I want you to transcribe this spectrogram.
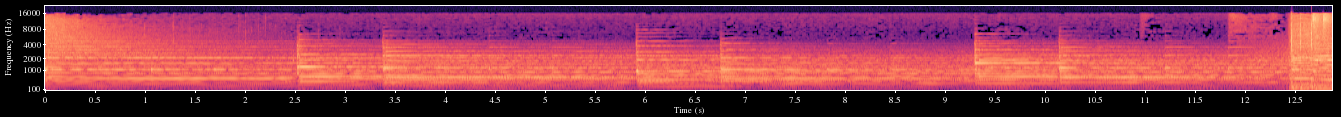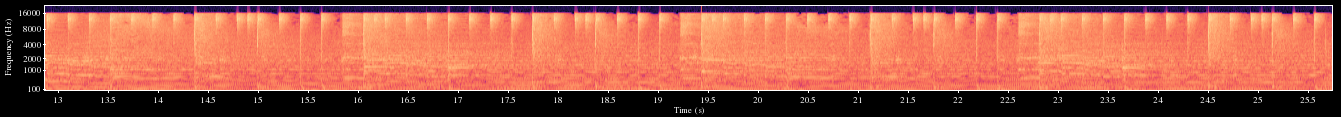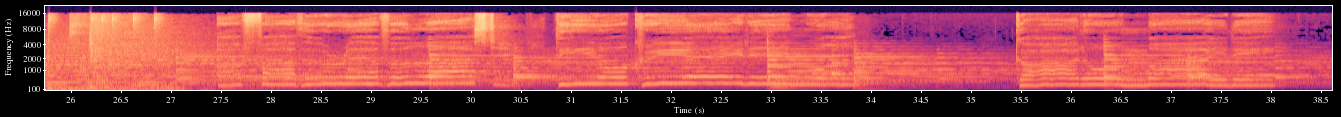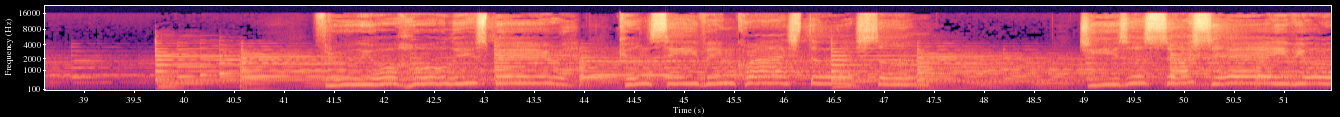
Bye. God Almighty, through your Holy Spirit, conceiving Christ the Son, Jesus our Savior.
